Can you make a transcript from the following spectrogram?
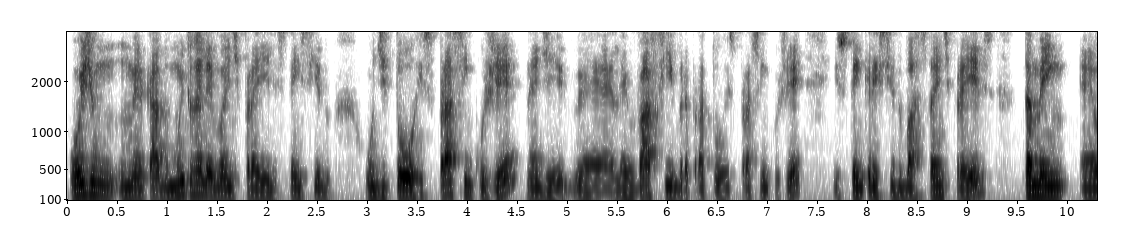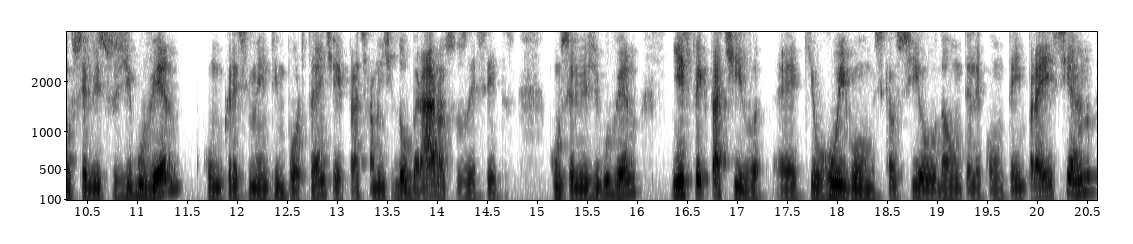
hoje, um, um, mercado muito relevante para eles tem sido o de torres para 5G, né, de é, levar fibra para torres para 5G. Isso tem crescido bastante para eles. Também é, os serviços de governo, com um crescimento importante, aí praticamente dobraram as suas receitas com o serviço de governo, e a expectativa é, que o Rui Gomes, que é o CEO da Um Telecom, tem para esse ano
